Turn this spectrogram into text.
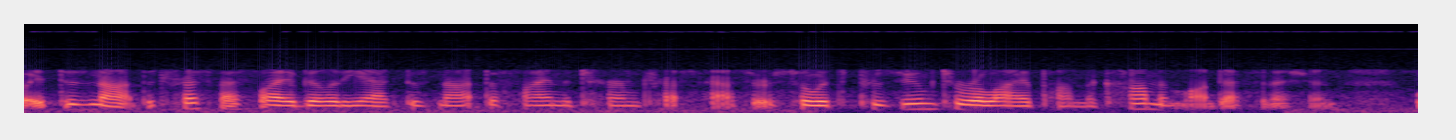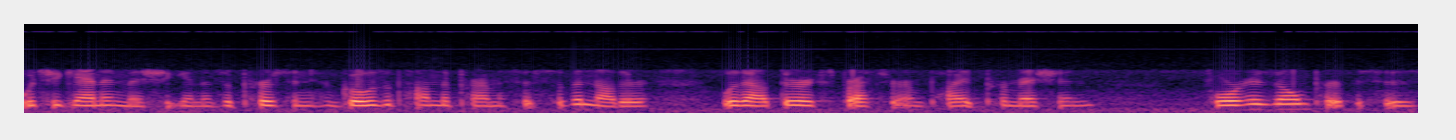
it does not. The Trespass Liability Act does not define the term trespasser, so it's presumed to rely upon the common law definition which again in Michigan is a person who goes upon the premises of another without their express or implied permission for his own purposes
